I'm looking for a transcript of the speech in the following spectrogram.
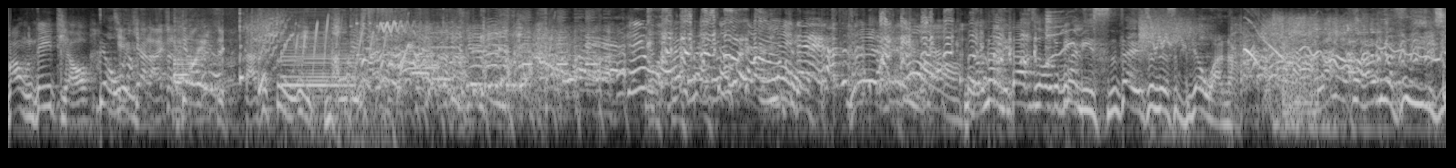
把我们那一条剪下来，再调位置，拿去复印。所以我。那你大之后就，那你时代真的是比较晚了。我那时候还没有复印机。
